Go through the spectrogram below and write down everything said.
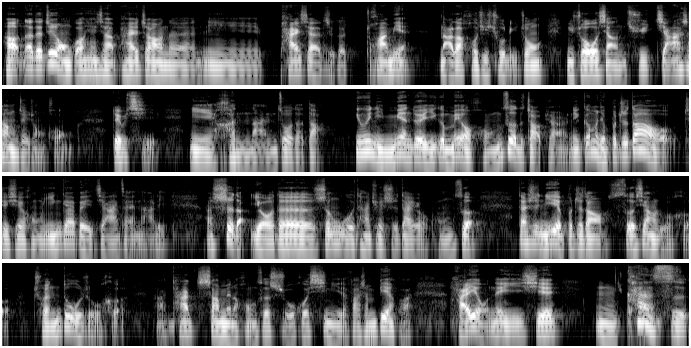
好，那在这种光线下拍照呢，你拍下这个画面拿到后期处理中，你说我想去加上这种红，对不起，你很难做得到，因为你面对一个没有红色的照片，你根本就不知道这些红应该被加在哪里啊。是的，有的生物它确实带有红色，但是你也不知道色相如何，纯度如何。啊，它上面的红色是如何细腻的发生变化？还有那一些嗯看似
